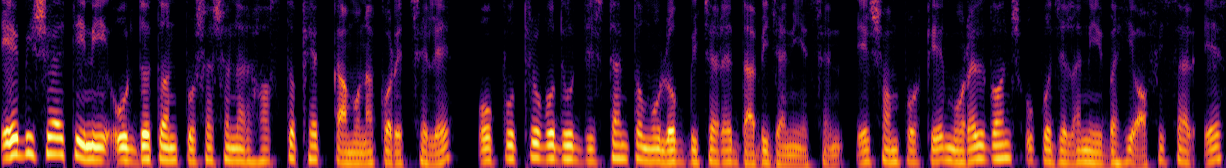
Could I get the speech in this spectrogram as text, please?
এ বিষয়ে তিনি ঊর্ধ্বতন প্রশাসনের হস্তক্ষেপ কামনা করে ছেলে ও পুত্রবধূর দৃষ্টান্তমূলক বিচারের দাবি জানিয়েছেন। এ সম্পর্কে মোরেলগঞ্জ উপজেলা নির্বাহী officer S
